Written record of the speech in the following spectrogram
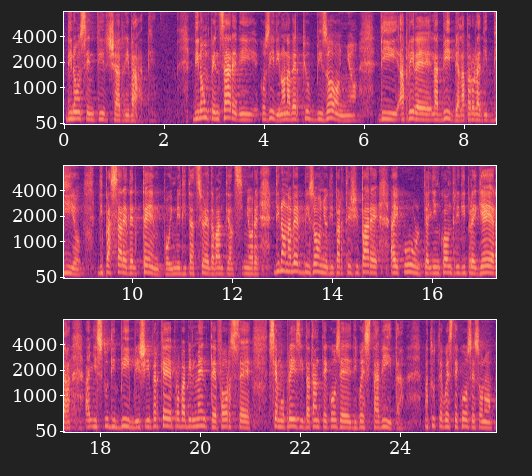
di non sentirci arrivati, di non pensare di, così, di non aver più bisogno di aprire la Bibbia, la parola di Dio, di passare del tempo in meditazione davanti al Signore, di non aver bisogno di partecipare ai culti, agli incontri di preghiera, agli studi biblici, perché probabilmente forse siamo presi da tante cose di questa vita, ma tutte queste cose sono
